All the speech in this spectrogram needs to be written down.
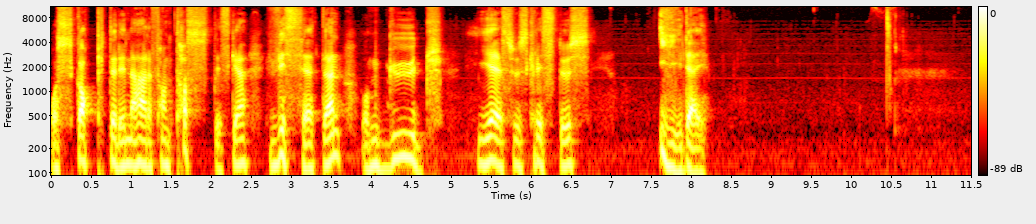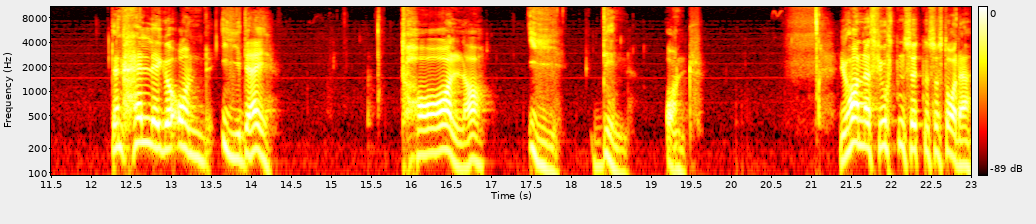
og skapte denne her fantastiske vissheten om Gud, Jesus Kristus, i deg. Den hellige ånd i deg taler i din ånd. Johannes 14, 17 så står det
